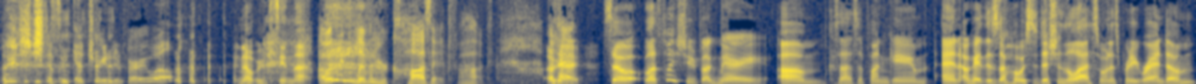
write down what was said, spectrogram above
She doesn't get treated very well. I know we've seen that. I would like to live in her closet. Fuck. Okay. So let's play Shoot Bug Mary, um, because that's a fun game. And okay, this is a host edition. The last one is pretty random,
